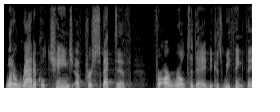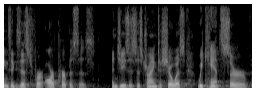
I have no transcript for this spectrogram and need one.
What a radical change of perspective for our world today because we think things exist for our purposes. And Jesus is trying to show us we can't serve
